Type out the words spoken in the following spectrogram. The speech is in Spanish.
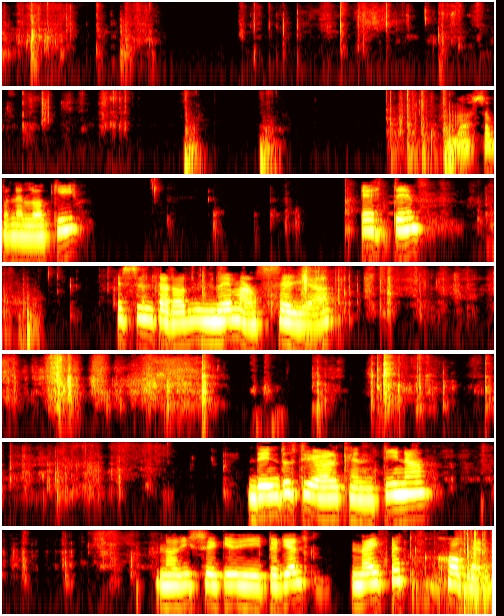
Vamos a ponerlo aquí. Este es el tarot de Marsella. De industria argentina. No dice qué editorial. Naipet Hopper.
